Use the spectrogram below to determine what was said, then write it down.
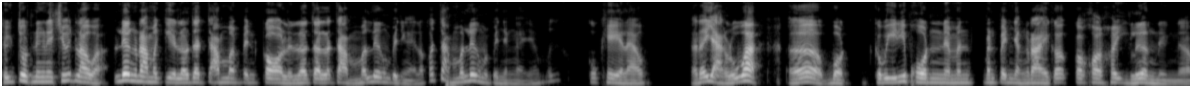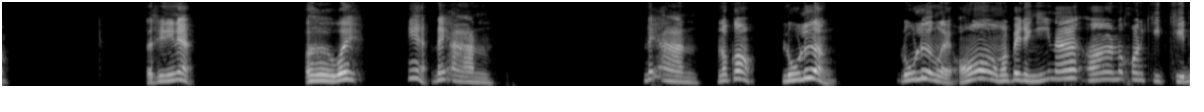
ถึงจุดหนึ่งในชีวิตเราอะเรื่องรามเกียรติ์เราจะจำมันเป็นกลอนหรือเราจะรจำว่าเรื่องมันเป็นยังไงเราก็จำว่าเรื่องมันเป็นยังไงก็โอเคแล้ว แต่ถ้าอยากรู้ว่า เออบท กวีนิพนธ์เนี่ยมันมันเป็นอย่างไรก็ก็ค่อยค่อยอีกเรื่องหนึ่งนะครับ แต่ทีนี้เนี่ย เออเว้ยเนี่ย ได้อ่าน ได้อ่าน แล้วก็รู้เรื่อง รู้เรื่องเลยอ๋อมันเป็นอย่างงี้นะเออนครขีดขิน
